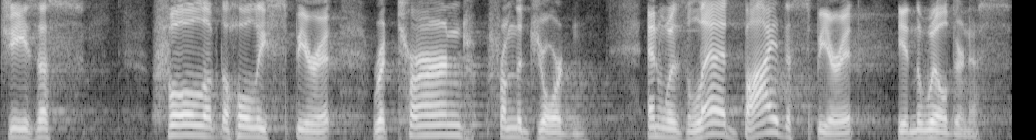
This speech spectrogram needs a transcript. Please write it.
Jesus, full of the Holy Spirit, returned from the Jordan and was led by the Spirit in the wilderness,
